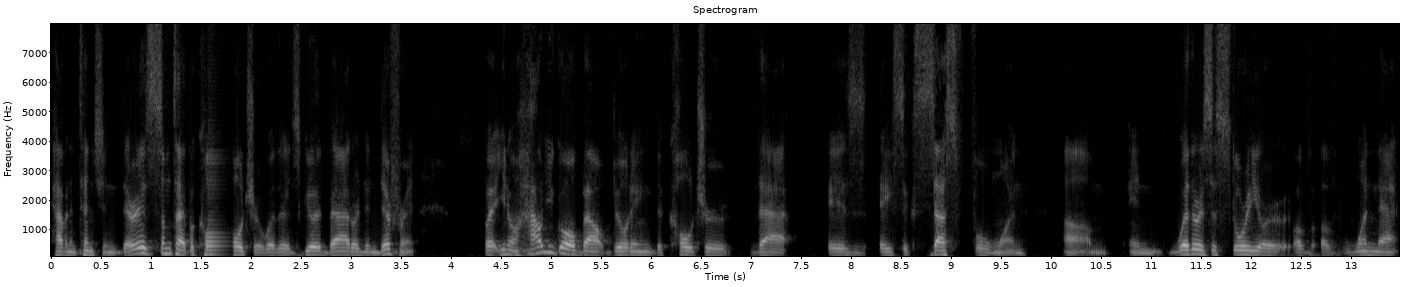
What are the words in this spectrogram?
have an intention, there is some type of culture, whether it's good, bad, or indifferent. But, you know, how do you go about building the culture that is a successful one? Um, and whether it's a story or of, of one that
